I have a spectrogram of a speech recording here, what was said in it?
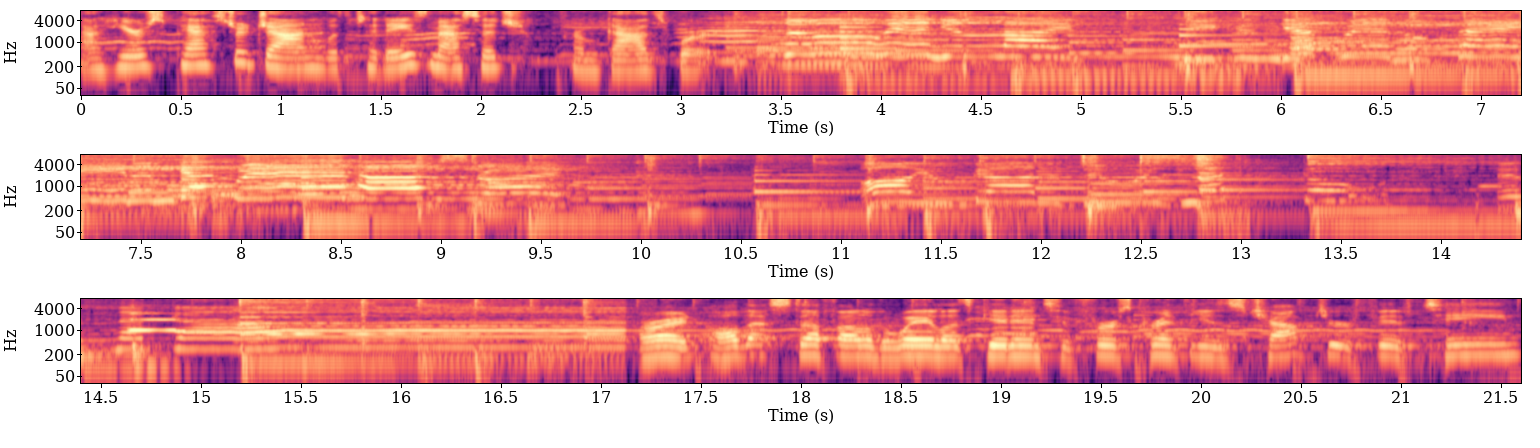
Now, here's Pastor John with today's message from God's Word. do in your life. We can get rid of pain and get rid of strife. All you gotta do is let go and let God. All right, all that stuff out of the way, let's get into 1 Corinthians chapter 15,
